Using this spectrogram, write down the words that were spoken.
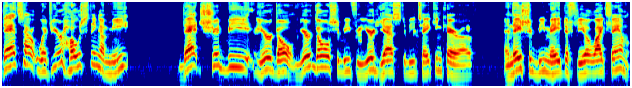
That's how, if you're hosting a meet, that should be your goal. Your goal should be for your guests to be taken care of, and they should be made to feel like family.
